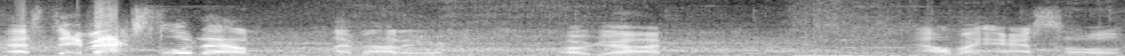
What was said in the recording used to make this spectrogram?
Yeah, stay back, slow down! I'm out of here. Oh god. Ow, my asshole.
